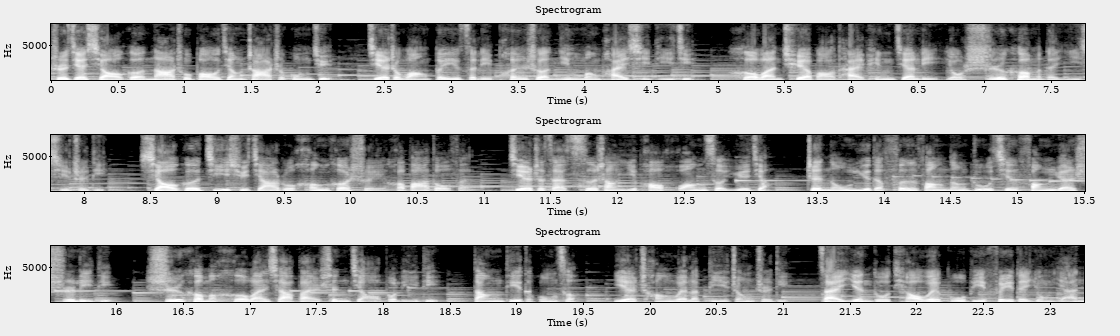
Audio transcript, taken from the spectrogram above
只见小哥拿出包浆榨汁工具，接着往杯子里喷射柠檬牌洗涤剂。喝完，确保太平间里有食客们的一席之地。小哥继续加入恒河水和巴豆粉，接着再呲上一泡黄色约酱。这浓郁的芬芳能入侵方圆十里地。食客们喝完，下半身脚不离地。当地的公厕也成为了必争之地。在印度，调味不必非得用盐。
